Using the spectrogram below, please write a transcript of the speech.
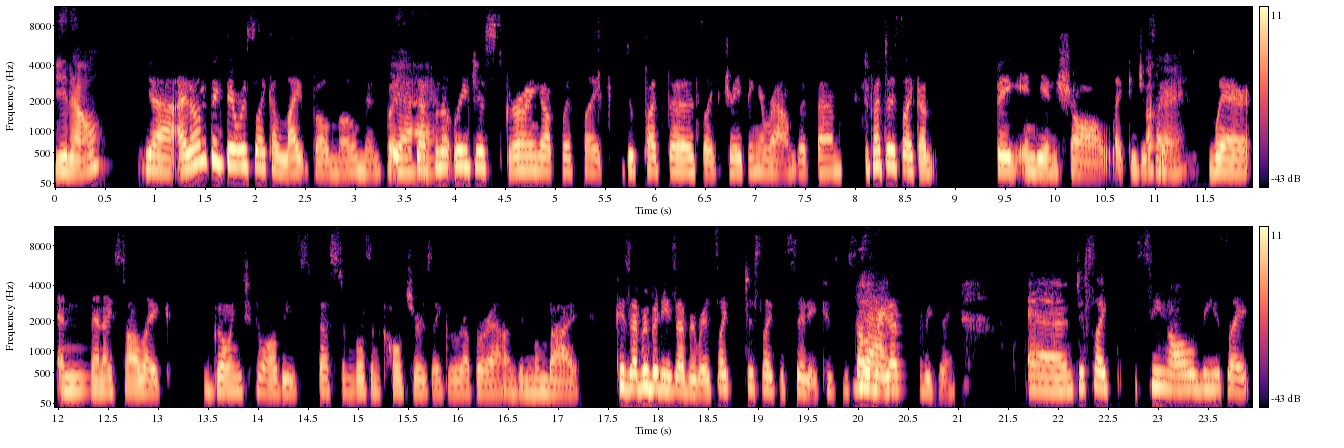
you know? Yeah, I don't think there was like a light bulb moment, but Yeah. definitely just growing up with like dupattas, like draping around with them. Dupatta is like a big Indian shawl, like you just like wear. And then I saw like going to all these festivals and cultures I grew up around in Mumbai because everybody's everywhere. It's like just like the city because we celebrate Yeah. everything. And just like seeing all these like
